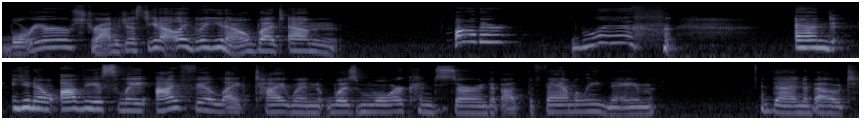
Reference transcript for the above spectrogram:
warrior, strategist, you know, like, you know, but, um, father? and, you know, obviously, I feel like Tywin was more concerned about the family name than about,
